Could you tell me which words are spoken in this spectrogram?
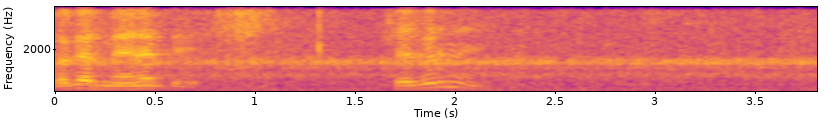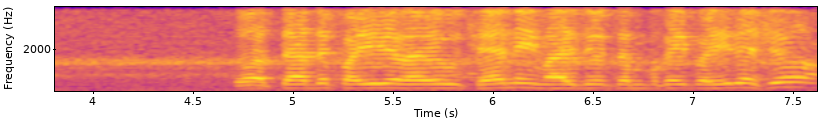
વગર મહેનતે. ને? તો અત્યારે પડી રહેવાય એવું છે નહીં, મારી જોડે તમે કઈ પડી રહેશો?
